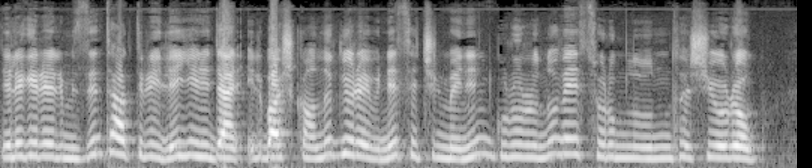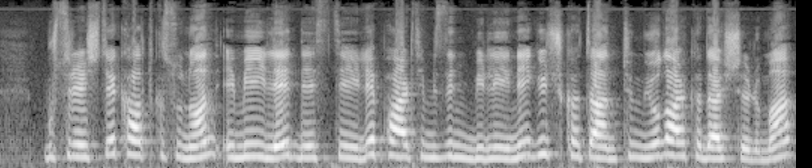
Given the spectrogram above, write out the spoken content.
Delegelerimizin takdiriyle yeniden il başkanlığı görevine seçilmenin gururunu ve sorumluluğunu taşıyorum. Bu süreçte katkı sunan, emeğiyle, desteğiyle partimizin birliğine güç katan tüm yol arkadaşlarıma,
